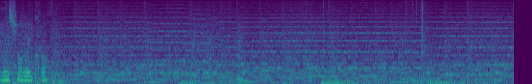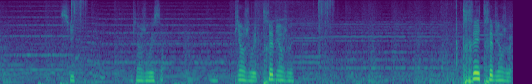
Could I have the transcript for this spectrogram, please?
nous aussi on va y croire. Si. Bien joué ça. Bien joué, très bien joué. Très très bien joué.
